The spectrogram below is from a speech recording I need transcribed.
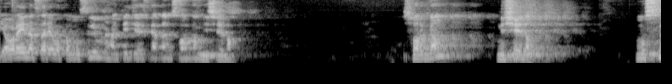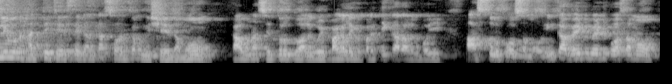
ఎవరైనా సరే ఒక ముస్లింని హత్య చేస్తే అతనికి స్వర్గం నిషేధం. స్వర్గం నిషేధం. ముస్లింను హత్య చేస్తే కనుక స్వర్గం నిషేధము. కావున శత్రుత్వాలకు పోయి పగలకి ప్రతీకారాలకు పోయి ఆస్తుల కోసము ఇంకా వేటి వేటి కోసము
